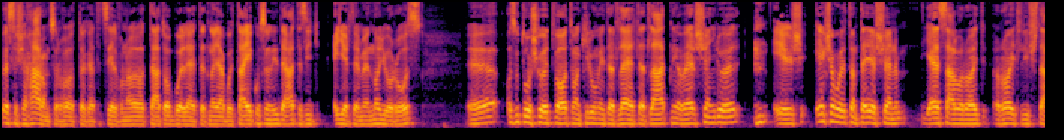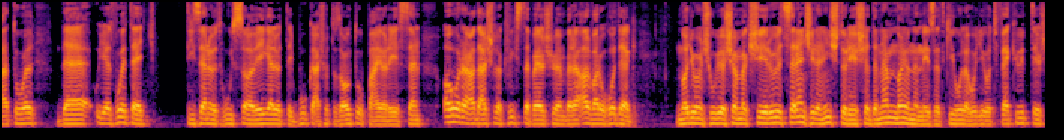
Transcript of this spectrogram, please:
összesen háromszor haladtak át a célvonal alatt, tehát abból lehetett nagyjából tájékozódni, de hát ez így egyértelműen nagyon rossz. Az utolsó 50-60 kilométert lehetett látni a versenyről, és én sem voltam teljesen elszállva rajt, rajtlistától, de ugye ez volt egy 15-20-szal a vége előtt egy bukás ott az autópálya részen, ahol ráadásul a Quickstep első embere Alvaro Hodeg nagyon súlyosan megsérült, szerencsére nincs törése, de nem nagyon nem nézett ki jól, hogy ott feküdt, és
